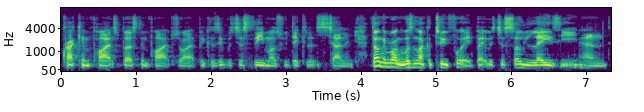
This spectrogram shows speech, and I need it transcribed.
cracking pipes, bursting pipes, right? Because it was just the most ridiculous challenge. Don't get me wrong, it wasn't like a two footed, but it was just so lazy and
